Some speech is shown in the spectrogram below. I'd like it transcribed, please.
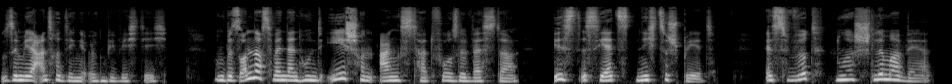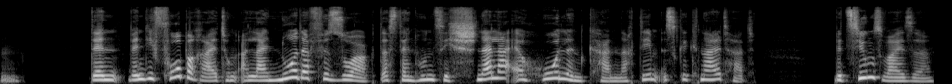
sind wieder andere Dinge irgendwie wichtig. Und besonders wenn dein Hund eh schon Angst hat vor Silvester, ist es jetzt nicht zu spät. Es wird nur schlimmer werden. Denn wenn die Vorbereitung allein nur dafür sorgt, dass dein Hund sich schneller erholen kann, nachdem es geknallt hat, beziehungsweise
